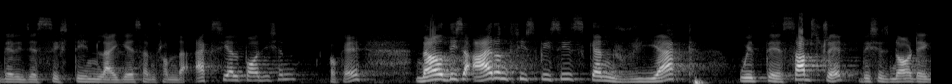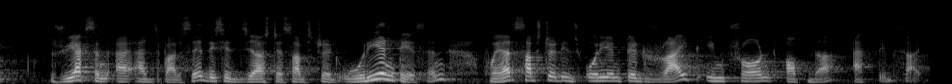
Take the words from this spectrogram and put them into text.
there is a cysteine ligation from the axial position. Okay. Now this iron 3 species can react with a substrate this is not a reaction uh, as per se this is just a substrate orientation where substrate is oriented right in front of the active site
